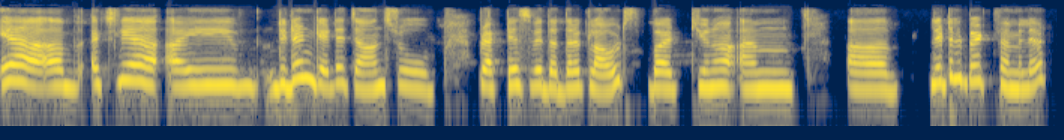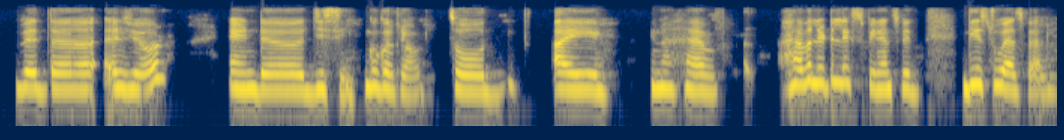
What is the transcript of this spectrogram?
Yeah, um, actually, uh, I didn't get a chance to practice with other clouds, but you know, I'm a little bit familiar with uh, Azure and uh, GC, Google Cloud. So I, you know, have have a little experience with these two as well.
